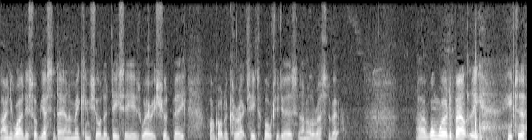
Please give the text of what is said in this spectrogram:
I only wired this up yesterday and I'm making sure that DC is where it should be I've got the correct heater voltages and all the rest of it uh, one word about the heater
